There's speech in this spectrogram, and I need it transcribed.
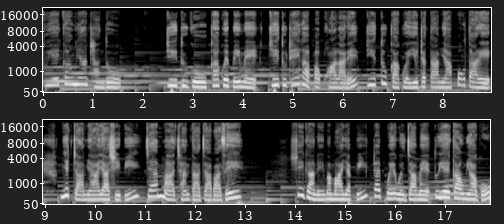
သူရဲ့ကောင်းများထံသို့ ပြည်သူကိုကာကွယ်ပေးမဲ့ပြည်သူထဲကပေါက်ဖွာလာတဲ့ပြည်သူကာကွယ်ရေးတပ်သားများပို့တာတဲ့မြစ်တာများရရှိပြီးကျမ်းမာချမ်းသာကြပါစေရှေ့ကနေမမရပ်ပြီးတိုက်ပွဲဝင်ကြမဲ့သူရဲ့ကောင်းများကို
